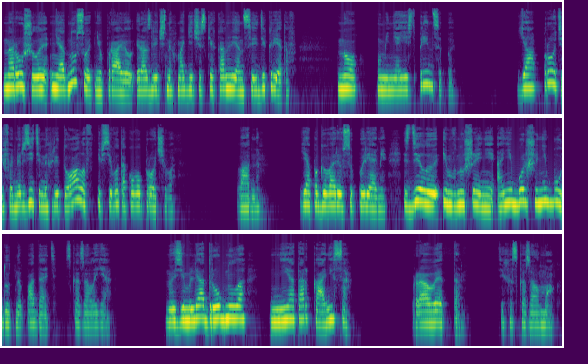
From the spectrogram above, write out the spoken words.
нарушила не одну сотню правил и различных магических конвенций и декретов, но у меня есть принципы. Я против омерзительных ритуалов и всего такого прочего. Ладно, я поговорю с упырями, сделаю им внушение, они больше не будут нападать, сказала я. Но земля дрогнула не от Арканиса. «Праветта», — тихо сказал маг.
